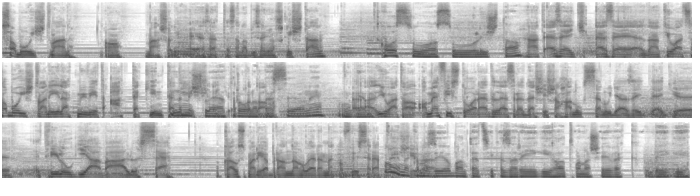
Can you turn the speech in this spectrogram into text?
Szabó István a második helyezett ezen a bizonyos listán. Hosszú-hosszú lista. Hát ez egy, ez egy, hát jó, hát Szabó István életművét áttekinteni. Nem is lehet egy róla hatalmas- beszélni. Igen. Jó, hát a, a Mephisto, a Red Lezredes és a Hanussen ugye az egy, egy, egy trilógiává áll össze. A Klaus Maria Brandauer ennek a Nekem főszereplésével. azért jobban tetszik ez a régi 60-as évek végi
